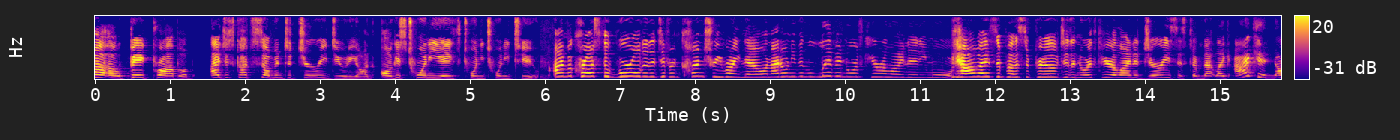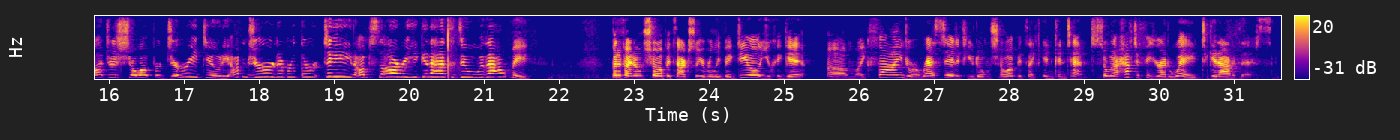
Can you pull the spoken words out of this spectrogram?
Uh oh, big problem. I just got summoned to jury duty on August 28th, 2022. I'm across the world in a different country right now, and I don't even live in North Carolina anymore. How am I supposed to prove to the North Carolina jury system that, like, I cannot just show up for jury duty? I'm juror number 13. I'm sorry, you're gonna have to do it without me. But if I don't show up, it's actually a really big deal. You could get um, like fined or arrested if you don't show up. It's like in contempt. So I have to figure out a way to get out of this.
